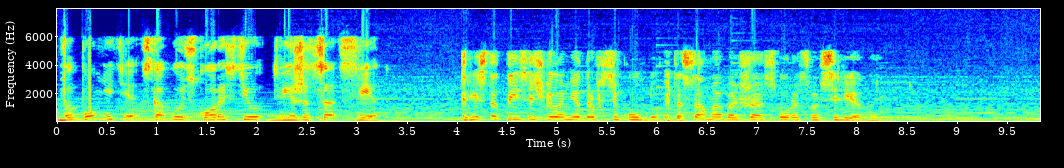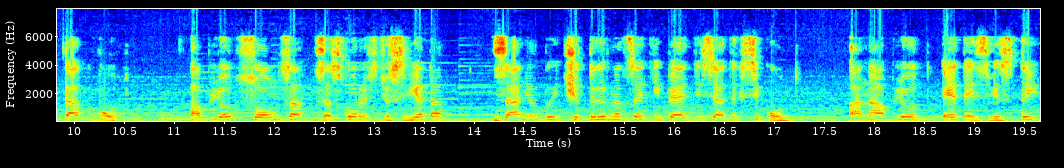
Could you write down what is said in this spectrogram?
Вы помните, с какой скоростью движется свет? 300 тысяч километров в секунду – это самая большая скорость во Вселенной. Так вот, облет Солнца со скоростью света занял бы 14,5 секунд, а на облет этой звезды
